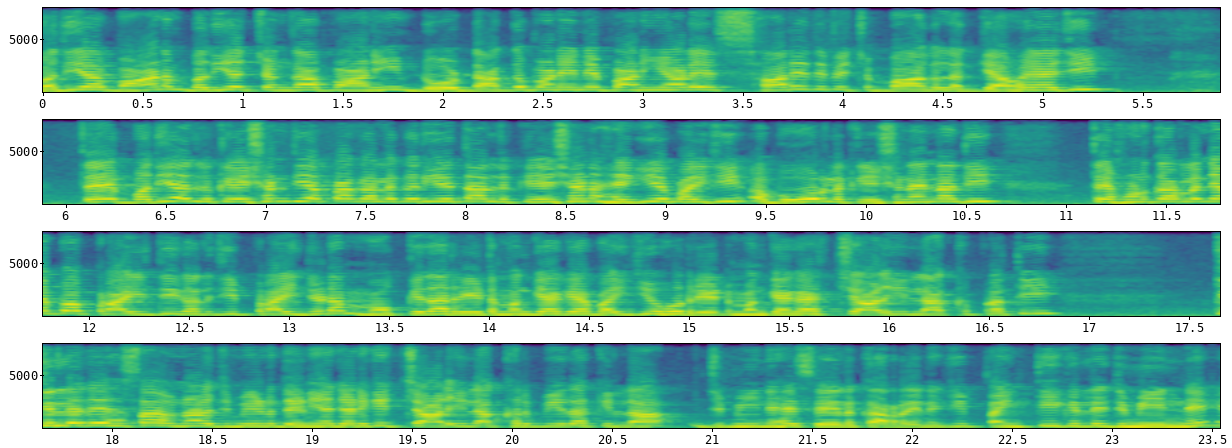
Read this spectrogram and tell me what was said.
ਵਧੀਆ ਬਾਣ, ਵਧੀਆ ਚੰਗਾ ਪਾਣੀ, ਦੋ ਡੱਗ ਬਣੇ ਨੇ ਪਾਣੀ ਵਾਲੇ, ਸਾਰੇ ਦੇ ਵਿੱਚ ਬਾਗ ਲੱਗਿਆ ਹੋਇਆ ਜੀ। ਤੇ ਵਧੀਆ ਲੋਕੇਸ਼ਨ ਦੀ ਆਪਾਂ ਗੱਲ ਕਰੀਏ ਤਾਂ ਲੋਕੇਸ਼ਨ ਹੈਗੀ ਹੈ ਬਾਈ ਜੀ, ਅਬੋਰ ਲੋਕੇਸ਼ਨ ਹੈ ਇਹਨਾਂ ਦੀ। ਤੇ ਹੁਣ ਕਰ ਲੈਂਦੇ ਆਪਾਂ ਪ੍ਰਾਈਸ ਦੀ ਗੱਲ ਜੀ। ਪ੍ਰਾਈਸ ਜਿਹੜਾ ਮੌਕੇ ਦਾ ਰੇਟ ਮੰਗਿਆ ਗਿਆ ਬਾਈ ਜੀ, ਉਹ ਰੇਟ ਮੰਗਿਆ ਗਿਆ 40 ਲੱਖ ਪ੍ਰਤੀ। ਕਿੱਲੇ ਦੇ ਹਿਸਾਬ ਨਾਲ ਜ਼ਮੀਨ ਦੇਣੀ ਹੈ ਯਾਨੀ ਕਿ 40 ਲੱਖ ਰੁਪਏ ਦਾ ਕਿੱਲਾ ਜ਼ਮੀਨ ਇਹ ਸੇਲ ਕਰ ਰਹੇ ਨੇ ਜੀ। 35 ਕਿੱਲੇ ਜ਼ਮੀਨ ਨੇ,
